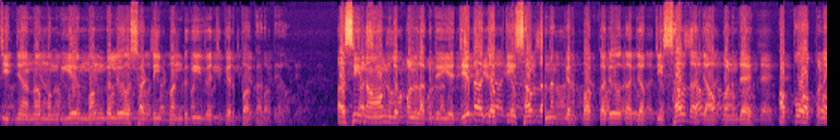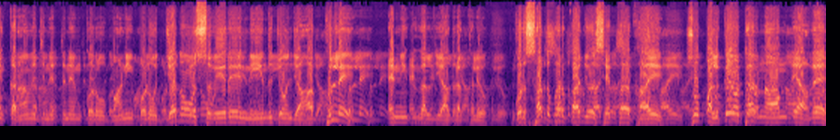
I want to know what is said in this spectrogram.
ਚੀਜ਼ਾਂ ਨਾ ਮੰਗੀਏ, ਮੰਗ ਲਿਓ, ਸਾਡੀ ਬੰਦਗੀ ਵਿੱਚ ਕਿਰਪਾ ਕਰ ਦਿਓ। ਅਸੀਂ ਨਾਮ ਜਪਣ ਲੱਗ ਜਾਈਏ। ਜਿਹਦਾ ਜਪਜੀ ਸਭ ਦਾ ਨਾ ਕਿਰਪਾ ਕਰਿਓ ਦਾ ਜਪਜੀ ਸਭ ਦਾ ਜਾਪ ਬਣ ਜਾਏ। ਆਪੋ ਆਪਣੇ ਘਰਾਂ ਵਿੱਚ ਨਿਤਨੇਮ ਕਰੋ ਬਾਣੀ ਪੜੋ ਜਦੋਂ ਸਵੇਰੇ ਨੀਂਦ ਚੋਂ ਜਾਗ ਖੁੱਲੇ ਇੰਨੀ ਕੁ ਗੱਲ ਯਾਦ ਰੱਖ ਲਿਓ। ਗੁਰ ਸਤਗੁਰ ਕਾ ਜੋ ਸਿੱਖ ਖਾਏ ਸੋ ਭਲਕੇ ਉਠਰ ਨਾਮ ਧਿਆਵੇ।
